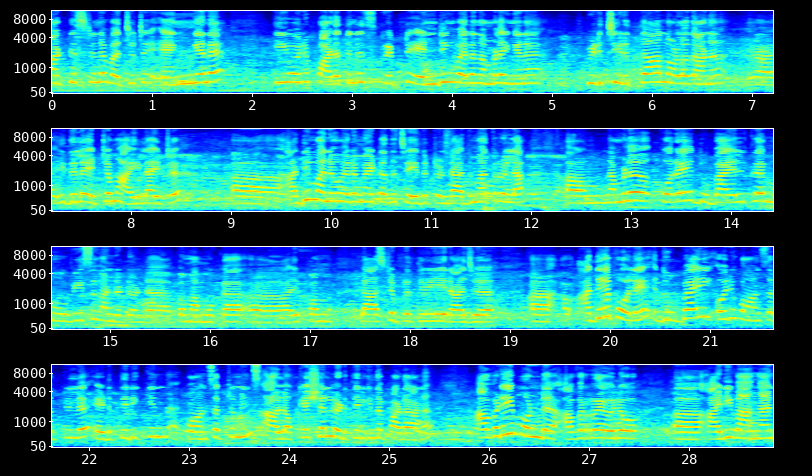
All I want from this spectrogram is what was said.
ആർട്ടിസ്റ്റിനെ വെച്ചിട്ട് എങ്ങനെ ഈ ഒരു പടത്തിന്റെ സ്ക്രിപ്റ്റ് എൻഡിങ് വരെ നമ്മളിങ്ങനെ പിടിച്ചിരുത്തുക എന്നുള്ളതാണ് ഇതിലെ ഏറ്റവും ഹൈലൈറ്റ് അതിമനോഹരമായിട്ട് അത് ചെയ്തിട്ടുണ്ട്. അതുമാത്രമല്ല നമ്മൾ കുറേ ദുബായിലത്തെ മൂവീസ് കണ്ടിട്ടുണ്ട്. ഇപ്പം മമ്മൂക്ക ഇപ്പം ലാസ്റ്റ് പൃഥ്വിരാജ് അതേപോലെ ദുബായ് ഒരു കോൺസെപ്റ്റിൽ എടുത്തിരിക്കുന്ന കോൺസെപ്റ്റ് മീൻസ് ആ ലൊക്കേഷനിൽ എടുത്തിരിക്കുന്ന പടമാണ്. അവിടെയും ഉണ്ട് അവരുടെ ഒരു അരി വാങ്ങാൻ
